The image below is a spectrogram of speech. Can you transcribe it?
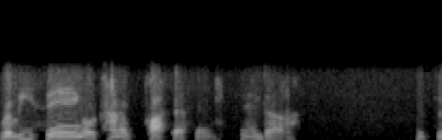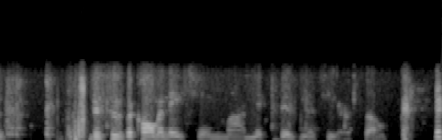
releasing or kind of processing and uh this is this is the culmination, my mixed business here. So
